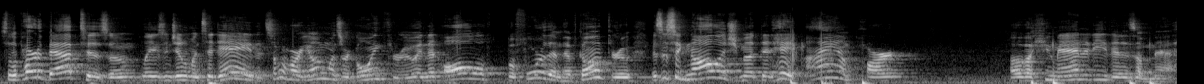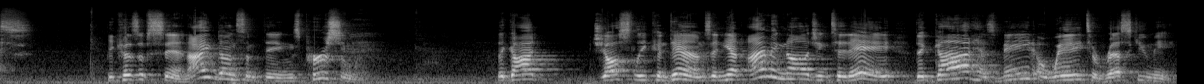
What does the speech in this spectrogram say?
So, the part of baptism, ladies and gentlemen, today that some of our young ones are going through and that all before them have gone through is this acknowledgement that, hey, I am part of a humanity that is a mess because of sin. I've done some things personally that God justly condemns, and yet I'm acknowledging today that God has made a way to rescue me.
